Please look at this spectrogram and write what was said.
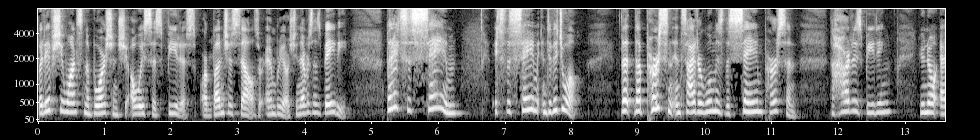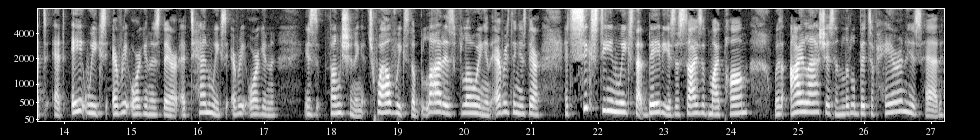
But if she wants an abortion, she always says fetus or bunch of cells or embryo. She never says baby. But it's the same. It's the same individual. The, the person inside her womb is the same person. The heart is beating. You know, at, at eight weeks, every organ is there. At 10 weeks, every organ is functioning. At 12 weeks, the blood is flowing and everything is there. At 16 weeks, that baby is the size of my palm with eyelashes and little bits of hair in his head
